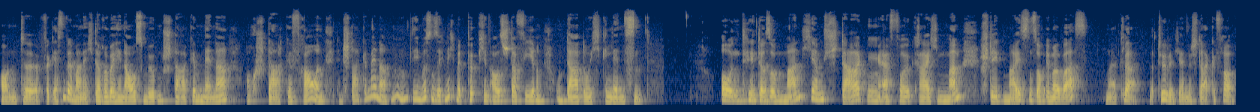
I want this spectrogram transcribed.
Und äh, vergessen wir mal nicht, darüber hinaus mögen starke Männer auch starke Frauen. Denn starke Männer, hm, die müssen sich nicht mit Püppchen ausstaffieren und dadurch glänzen. Und hinter so manchem starken, erfolgreichen Mann steht meistens auch immer was? Na klar, natürlich eine starke Frau.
